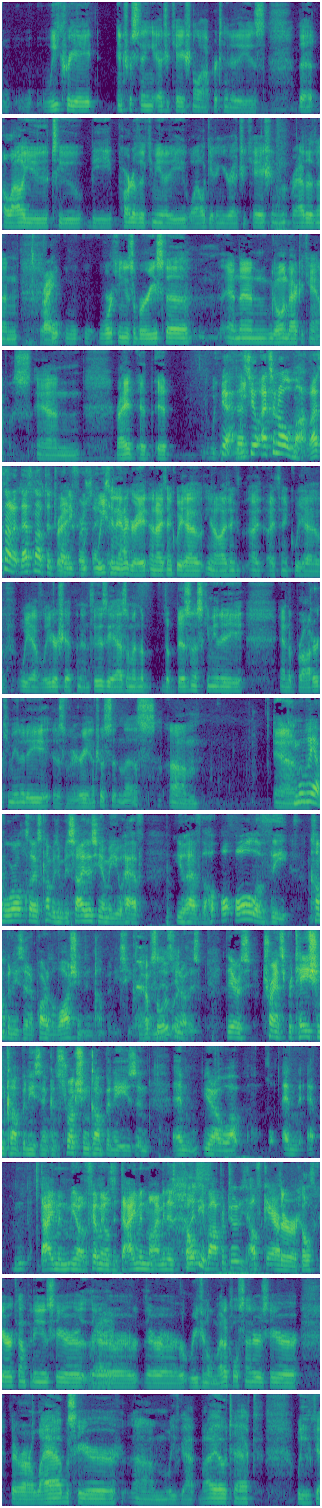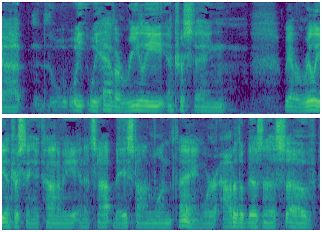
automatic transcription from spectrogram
we create interesting educational opportunities that allow you to be part of the community while getting your education rather than Right. w- w- working as a barista and then going back to campus and right it, it we, Yeah, that's the, that's an old model. That's not that's not the Right. twenty first century. We can model. integrate, and I think we have. You know, I think I, I think we have we have leadership and enthusiasm, and the the business community and the broader community is very interested in this. Um, and I mean, we have world class companies, and besides this, you know, I mean, you have you have the whole, all of the companies that are part of the Washington companies here. Absolutely. you know, there's there's transportation companies and construction companies, and and you know, uh, and. Uh, Diamond, you know, the family owns a diamond mine. I mean, there's plenty of opportunities. Healthcare. there are healthcare companies here. There are there are regional medical centers here. There are labs here. Um, we've got biotech. We've got we we have a really interesting we have a really interesting economy, and it's not based on one thing. We're out of the business of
